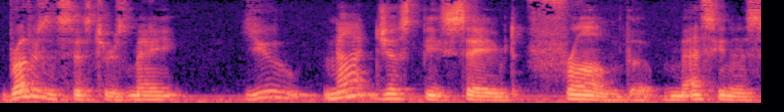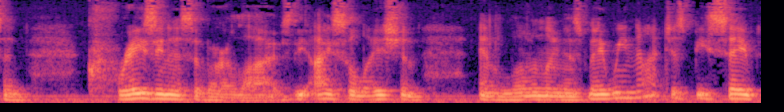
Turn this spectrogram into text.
Brothers and sisters, may you not just be saved from the messiness and craziness of our lives, the isolation and loneliness. May we not just be saved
